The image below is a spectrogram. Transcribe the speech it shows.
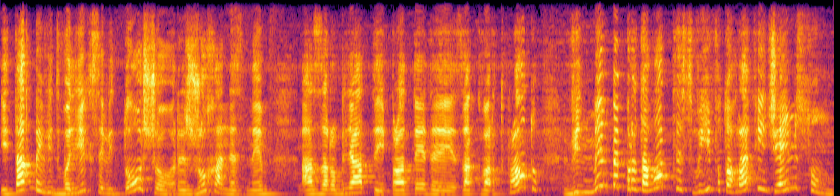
І так би відволікся від того, що режуха не з ним, а заробляти і платити за квартплату, він міг би продавати свої фотографії Джеймсону.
